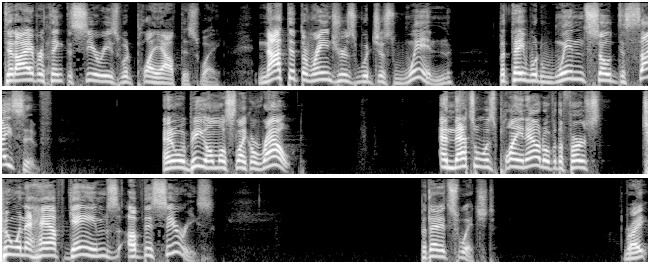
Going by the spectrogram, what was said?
did I ever think the series would play out this way. Not that the Rangers would just win, but they would win so decisive and it would be almost like a rout. And that's what was playing out over the first two and a half games of this series. But then it switched, right?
